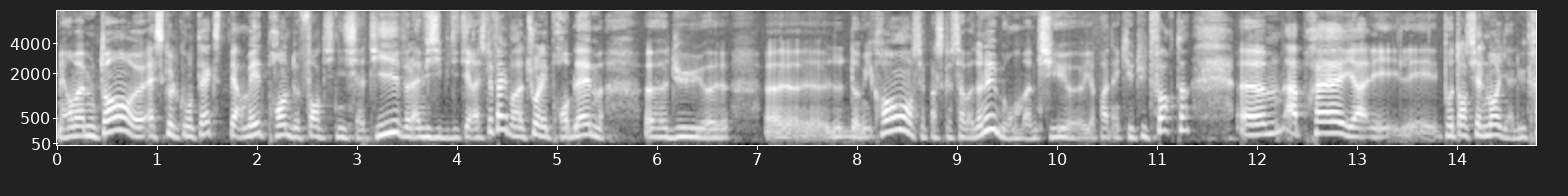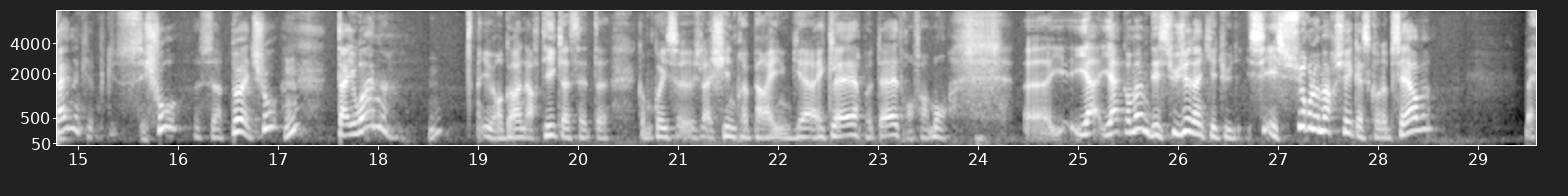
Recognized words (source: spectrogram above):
mais en même temps, euh, est-ce que le contexte permet de prendre de fortes initiatives? La visibilité reste faible. On a toujours les problèmes du d'Omicron, on ne sait pas ce que ça va donner, bon, même s'il n'y a pas d'inquiétude forte. après, il y a les, potentiellement, il y a l'Ukraine, c'est chaud, ça peut être chaud. Hum. Taïwan, il y a eu encore un article, cette, comme quoi la Chine préparait une guerre éclair, peut-être. Enfin bon, euh, il y, a quand même des sujets d'inquiétude. Et sur le marché, qu'est-ce qu'on observe? Ben,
